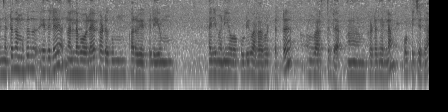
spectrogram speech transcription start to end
എന്നിട്ട് നമുക്ക് ഇതിൽ നല്ലപോലെ കടുകും കറിവേപ്പിലയും അരിമണിയും ഒക്കെ കൂടി വറവിട്ടിട്ട് വറുത്തിടുക. കടുകെല്ലാം പൊട്ടിച്ചിടുക.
